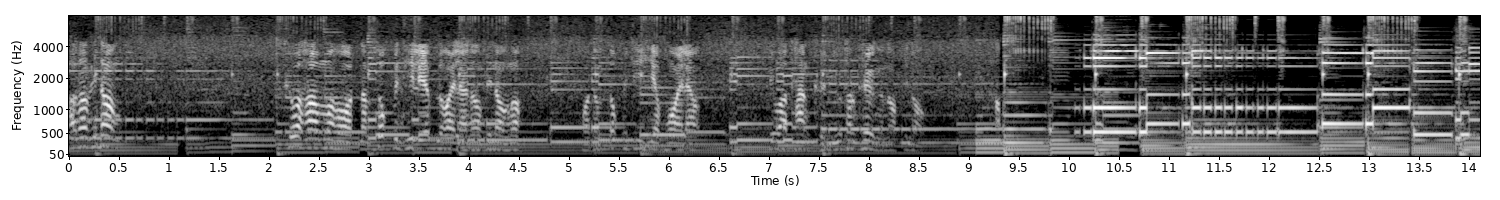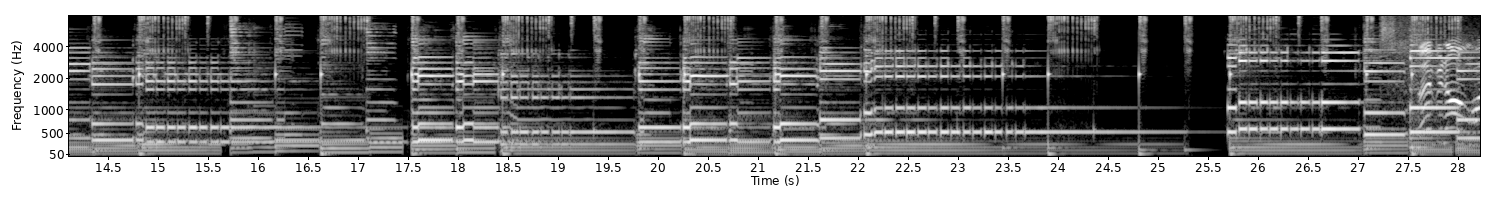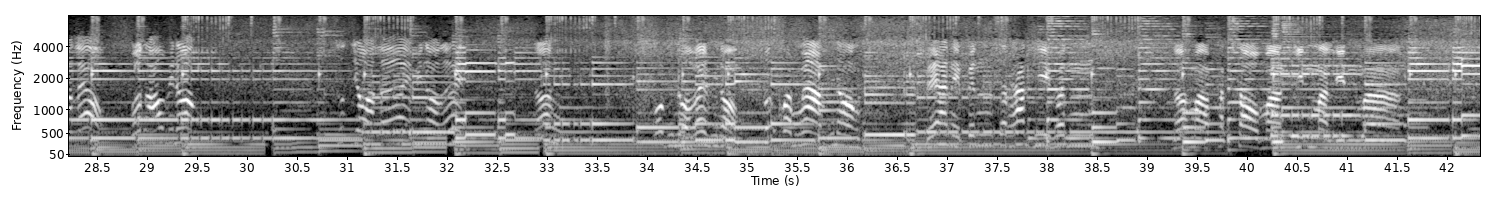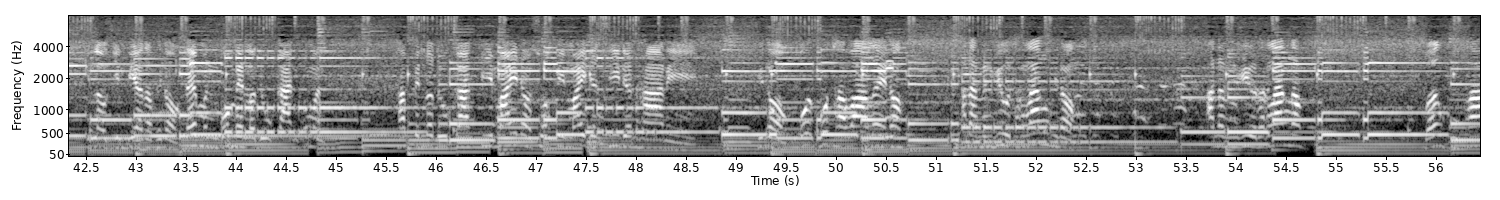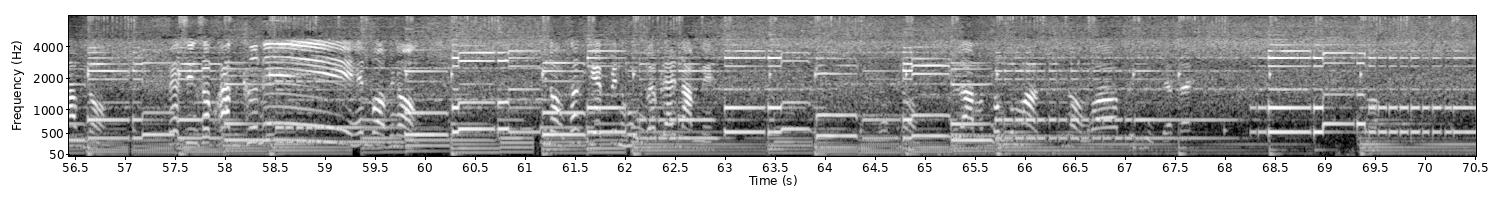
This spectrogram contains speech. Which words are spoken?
เอาเนาะพี่น้องคือว่าเรามาหอดน้ำตกเป็นที่เรียบร้อยแล้วเนาะพี่น้องเนาะหอดน้ำตกเป็นที่เรียบร้อยแล้วที่ว่าทางขึ้นอยู่ทางเทิงอะเนาะพี่น้องครับ น้องเด้อันนี้เป็นสถานที่เพิ่นเนาะมาพักเศร้ามากินมาลินมาเหล้ากินเบียร์เนาะพี่น้องแต่มันบ่แม่นฤดูกาลของมันถ้าเป็นฤดูกาลปีไม้เนาะช่วงปีไม้เดือนสี่เดือนห้านี่พี่น้องโคตรโคตรทาวาเลยเนาะอันนั้นเป็นวิวทางล่างพี่น้องอันนั้นเป็นวิวทางล่างเนาะเบิ้งภูภาพี่น้องแต่สิ่งสำคัญคือนี่เห็นบ่พี่น้องพี่น้องสังเกตเป็นหูแบบได้นำเนี่ย เวลามันตกลงมาพี่น้องว่าเป็นหูแบบไหน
